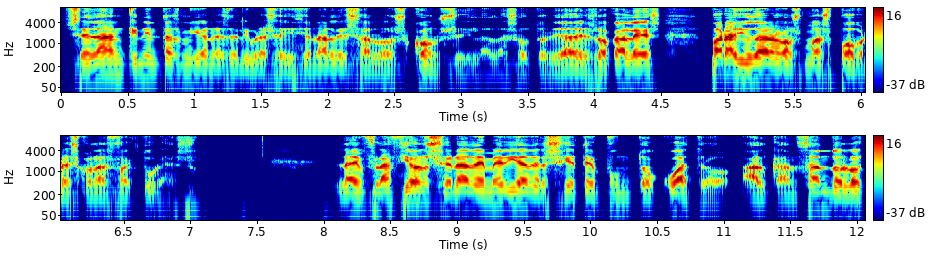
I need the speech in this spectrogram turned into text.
se dan 500 millones de libras adicionales a los council, a las autoridades locales, para ayudar a los más pobres con las facturas. La inflación será de media del 7.4, alcanzando el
